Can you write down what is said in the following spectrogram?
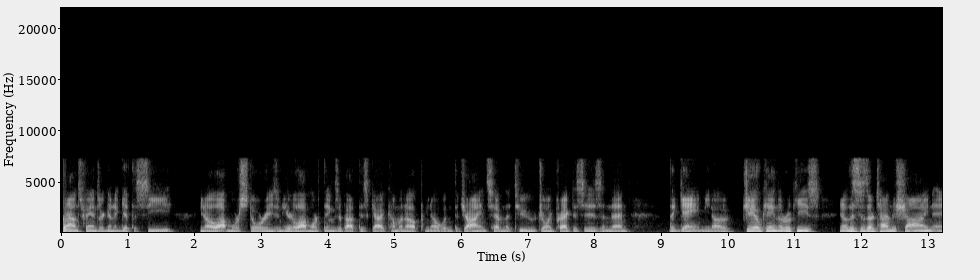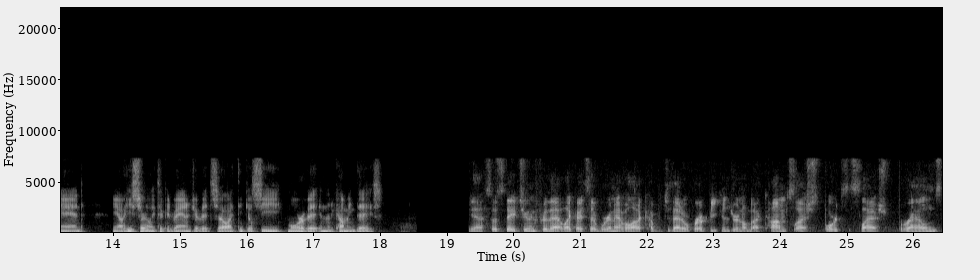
Browns fans are gonna get to see you know a lot more stories and hear a lot more things about this guy coming up. You know, with the Giants having the two joint practices and then the game. You know, JOK and the rookies. You know, this is their time to shine, and you know he certainly took advantage of it. So I think you'll see more of it in the coming days. Yeah, so stay tuned for that. Like I said, we're gonna have a lot of coverage of that over at beaconjournal.com slash sports slash Browns.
